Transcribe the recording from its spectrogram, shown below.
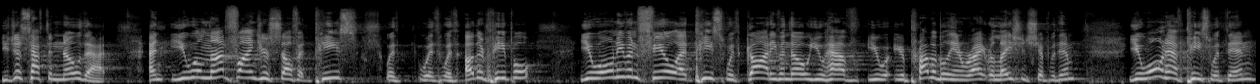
You just have to know that. And you will not find yourself at peace with, with, with other people. You won't even feel at peace with God, even though you have, you, you're probably in right relationship with Him. You won't have peace within.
